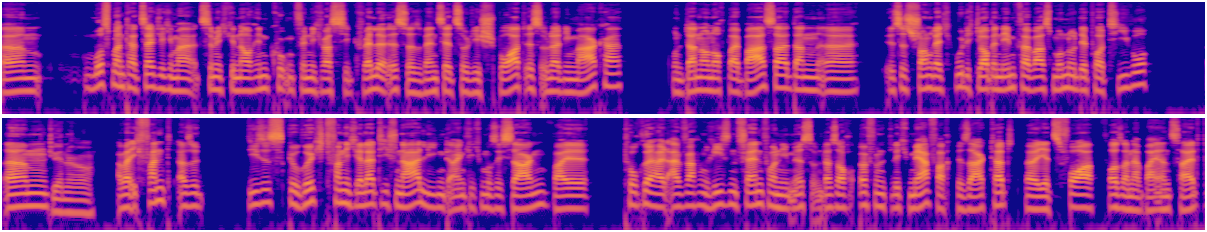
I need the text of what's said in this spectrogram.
Ähm, muss man tatsächlich immer ziemlich genau hingucken, finde ich, was die Quelle ist. Also wenn es jetzt so die Sport ist oder die Marker und dann auch noch bei Barca, dann äh, ist es schon recht gut. Ich glaube, in dem Fall war es Mundo Deportivo. Ähm, genau. Aber ich fand, also dieses Gerücht fand ich relativ naheliegend eigentlich, muss ich sagen, weil Tuchel halt einfach ein Riesenfan von ihm ist und das auch öffentlich mehrfach gesagt hat, äh, jetzt vor, vor seiner Bayern-Zeit.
